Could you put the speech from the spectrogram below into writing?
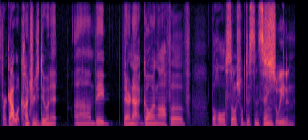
forgot what country's doing it. Um, they they're not going off of the whole social distancing. Sweden.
